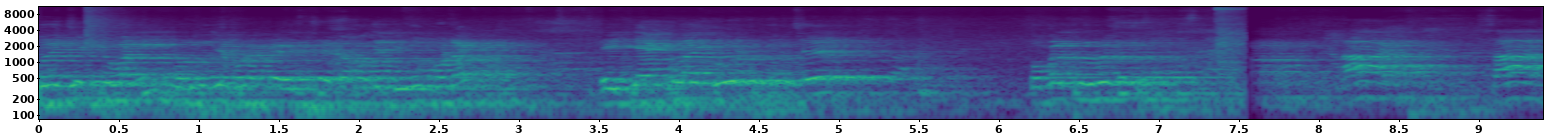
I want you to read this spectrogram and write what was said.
হয়েছে একটুখানি নতুন যে প্রোডাক্টটা এসেছে এটা আমাদের নিউ প্রোডাক্ট এই এমপ্লয় গোল হচ্ছে সকলে শুরু হয়েছে আট সাত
